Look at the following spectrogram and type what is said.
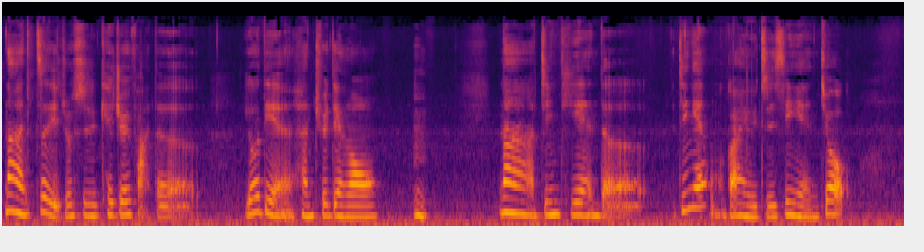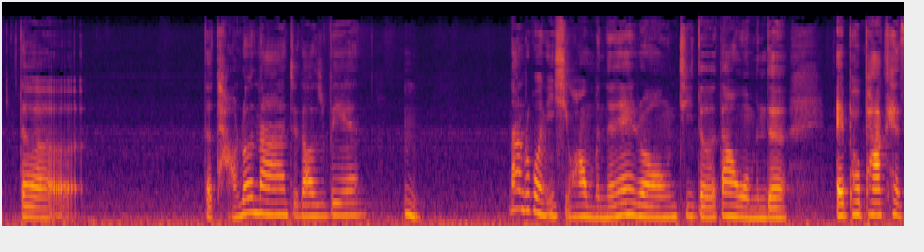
那这也就是 KJ 法的。优点和缺点喽，嗯，那今天的今天我们关于执行研究的的讨论呢、就到这边，嗯，那如果你喜欢我们的内容，记得到我们的 Apple Podcast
